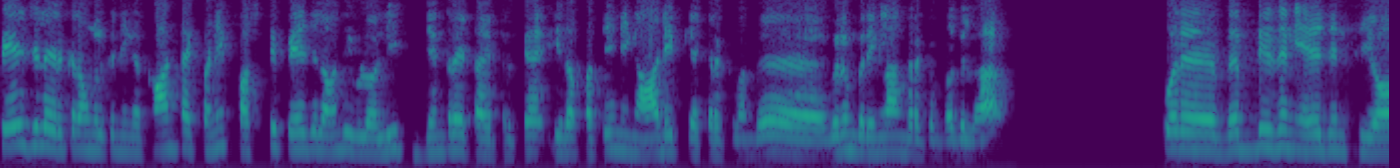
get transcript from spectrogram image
பேஜ்ல இருக்கிறவங்களுக்கு நீங்க காண்டாக்ட் பண்ணி ஃபர்ஸ்ட் பேஜ்ல வந்து இவ்வளவு லீட் ஜென்ரேட் ஆயிட்டு இருக்கு இதை பத்தி நீங்க ஆடிட் கேட்கறதுக்கு வந்து விரும்புறீங்களாங்கிறதுக்கு பதிலா ஒரு வெப் டிசைன் ஏஜென்சியோ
